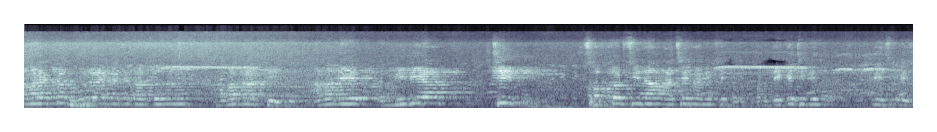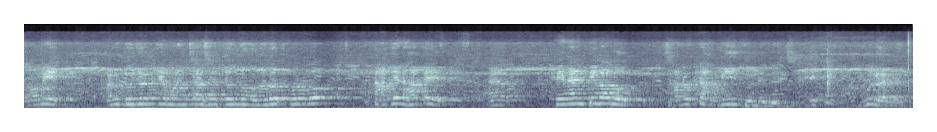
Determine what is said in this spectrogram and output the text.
আমার একটা ভুল হয়ে গেছে তার জন্য আমি ক্ষমা প্রার্থী। আমাদের মিডিয়ার চিফ সপ্তর্ষিদা আছেন, আমি মানে দেখেছি কিন্তু। প্লিজ প্লিজ অমিত, আমি দুজনকে মঞ্চে আসার জন্য অনুরোধ করব। তাদের হাতে পেনাল্টি বাবু স্মারকটা আমিই তুলে দিচ্ছি। ভুল হয়ে গেছে।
